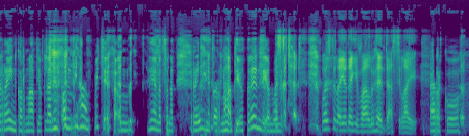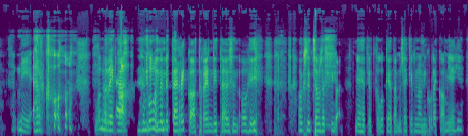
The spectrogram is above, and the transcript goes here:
reinkarnaatio. Kyllä nyt on ihan, vitsi, että on hienot sanat, reinkarnaatio, trendi on mennyt. Voisiko tämä jotenkin vaan lyhentää sillä RK. Niin, RK. Mulla on, Reka. Tämä, mulla on nyt tämä reka-trendi täysin ohi. Onko nyt sellaiset niin miehet, jotka lukee tämmöisiä kirjoja, niin kuin rekamiehiä?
